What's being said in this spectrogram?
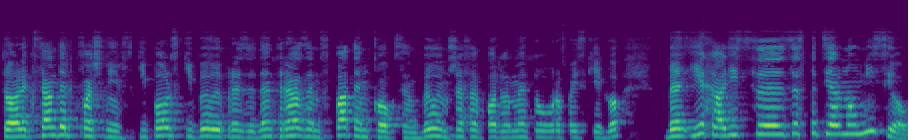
to Aleksander Kwaśniewski, polski były prezydent, razem z Patem Coxem, byłym szefem Parlamentu Europejskiego, jechali z, ze specjalną misją.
